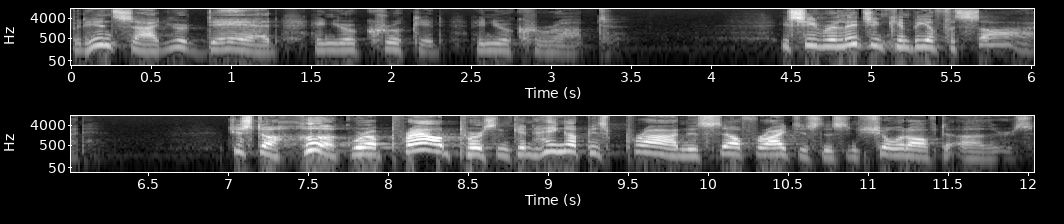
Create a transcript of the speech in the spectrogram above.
but inside you're dead and you're crooked and you're corrupt. You see, religion can be a facade, just a hook where a proud person can hang up his pride and his self righteousness and show it off to others.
